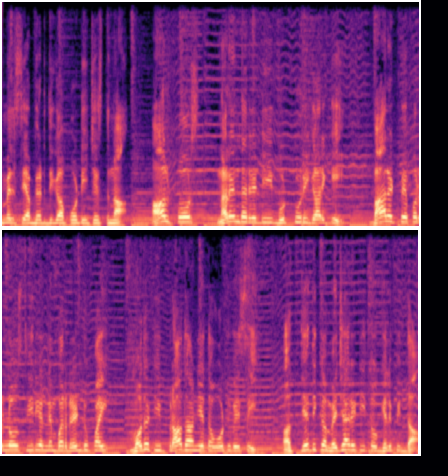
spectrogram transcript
ఎమ్మెల్సీ అభ్యర్థిగా పోటీ చేస్తున్న ఆల్ ఫోర్స్ నరేందర్ రెడ్డి బుట్కూరి గారికి బ్యాలెట్ పేపర్లో సీరియల్ నెంబర్ రెండుపై మొదటి ప్రాధాన్యత ఓటు వేసి అత్యధిక మెజారిటీతో గెలిపిద్దాం.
